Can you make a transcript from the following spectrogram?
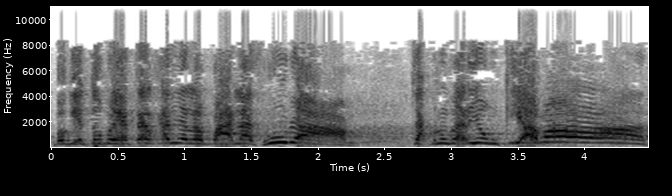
Begitu metel kan nyala panas hudang. Cak nu ngariung kiamat.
